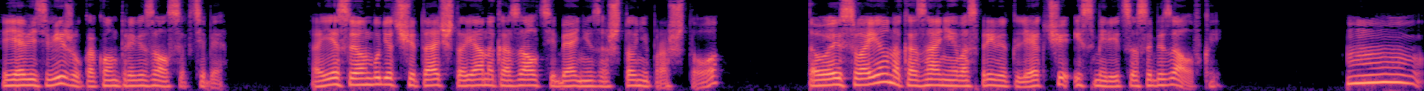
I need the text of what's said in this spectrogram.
Я ведь вижу, как он привязался к тебе. А если он будет считать, что я наказал тебя ни за что, ни про что, то и свое наказание воспримет легче и смириться с обязаловкой. М-м,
